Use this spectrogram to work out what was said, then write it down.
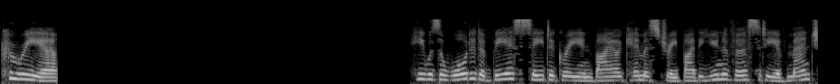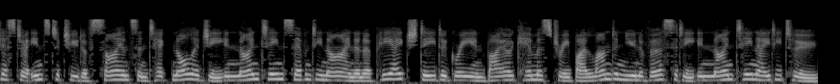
Career He was awarded a BSc degree in biochemistry by the University of Manchester Institute of Science and Technology in 1979 and a PhD degree in biochemistry by London University in 1982.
